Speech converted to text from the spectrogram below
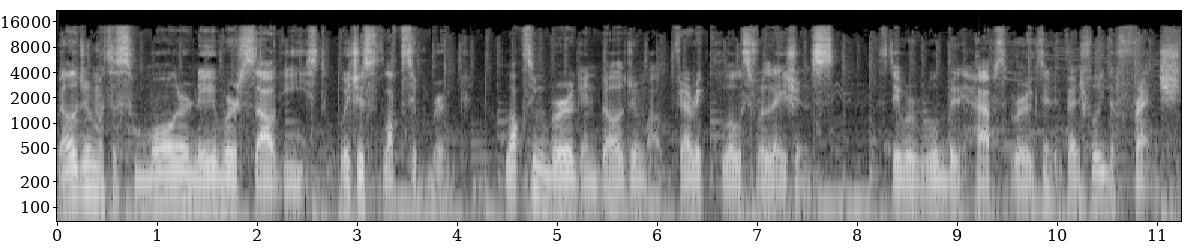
Belgium has a smaller neighbor southeast, which is Luxembourg. Luxembourg and Belgium have very close relations, they were ruled by the Habsburgs and eventually the French,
